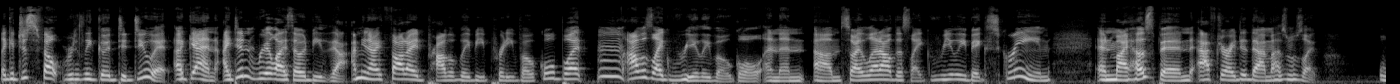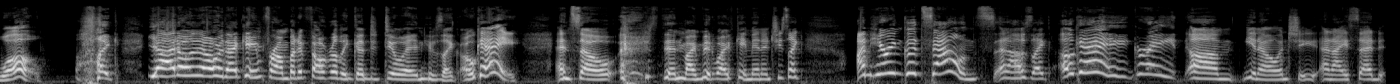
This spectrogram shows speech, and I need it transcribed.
Like it just felt really good to do it. Again I didn't realize I would be that I mean I thought I'd probably be pretty vocal but mm, I was like really vocal. And then um so I let out this like really big scream. And my husband after I did that my husband was like whoa like, yeah, I don't know where that came from, but it felt really good to do it. And he was like, okay. And so then my midwife came in and she's like, I'm hearing good sounds. And I was like, okay, great. Um, you know, and she, and I said,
